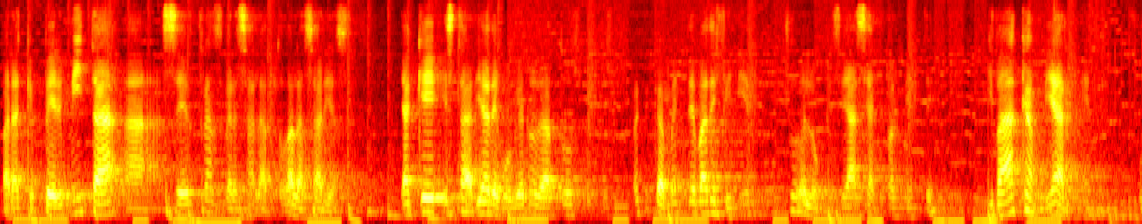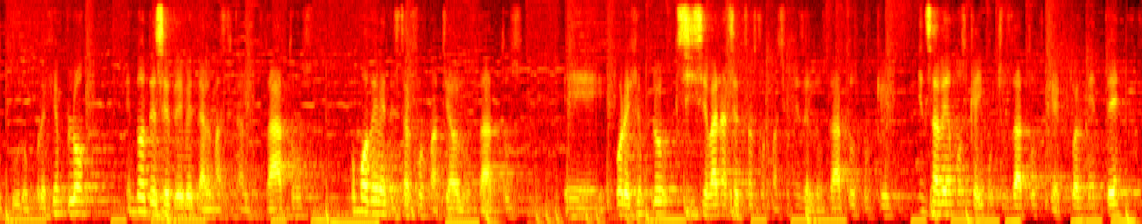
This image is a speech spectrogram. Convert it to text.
para que permita ser transversal a todas las áreas, ya que esta área de gobierno de datos pues, prácticamente va a definir mucho de lo que se hace actualmente y va a cambiar en el futuro. Por ejemplo, en dónde se deben almacenar los datos, cómo deben estar formateados los datos, eh, por ejemplo, si se van a hacer transformaciones de los datos, porque bien sabemos que hay muchos datos que actualmente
